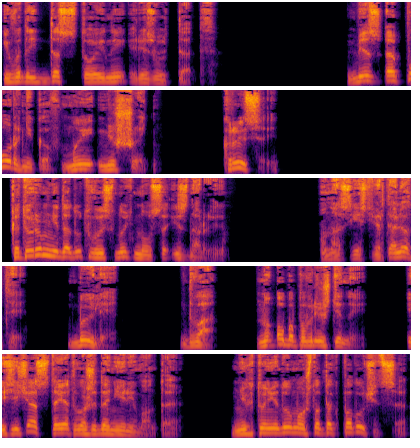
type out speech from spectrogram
и выдать достойный результат. Без опорников мы мишень, крысы, которым не дадут высунуть носа из норы. У нас есть вертолеты. Были. Два но оба повреждены и сейчас стоят в ожидании ремонта. Никто не думал, что так получится.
